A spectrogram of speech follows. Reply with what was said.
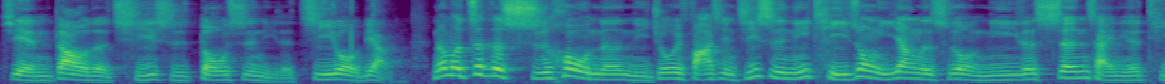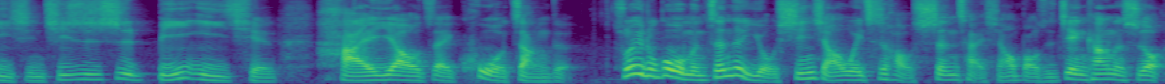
减到的其实都是你的肌肉量。那么这个时候呢，你就会发现，即使你体重一样的时候，你的身材、你的体型其实是比以前还要再扩张的。所以，如果我们真的有心想要维持好身材，想要保持健康的时候，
